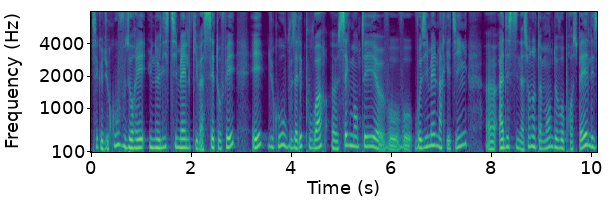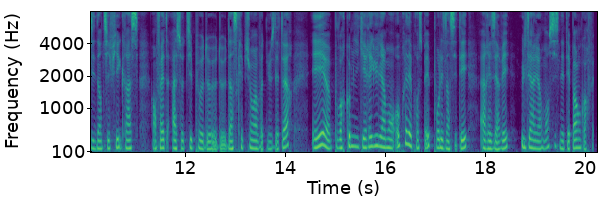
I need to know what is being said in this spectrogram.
c'est que du coup, vous aurez une liste email qui va s'étoffer et du coup, vous allez pouvoir euh, segmenter euh, vos, vos, emails marketing euh, à destination notamment de vos prospects, les identifier grâce en fait à ce type d'inscription à votre newsletter et pouvoir communiquer régulièrement auprès des prospects pour les inciter à réserver ultérieurement si ce n'était pas encore fait.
